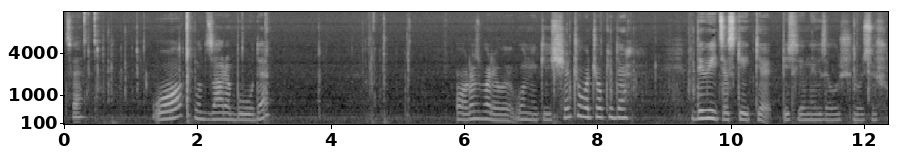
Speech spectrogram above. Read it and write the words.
це. О, от зараз буде. О, розвалили. Вон якийсь ще чувачок іде. Дивіться, скільки після них залишилося, що.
